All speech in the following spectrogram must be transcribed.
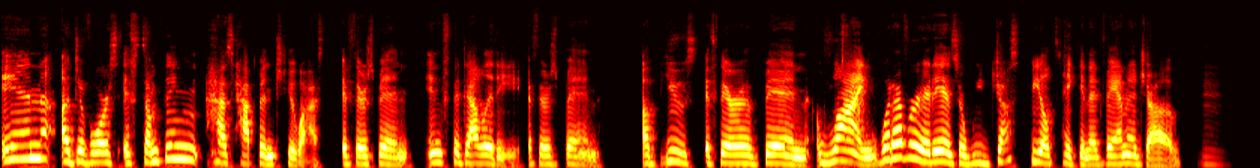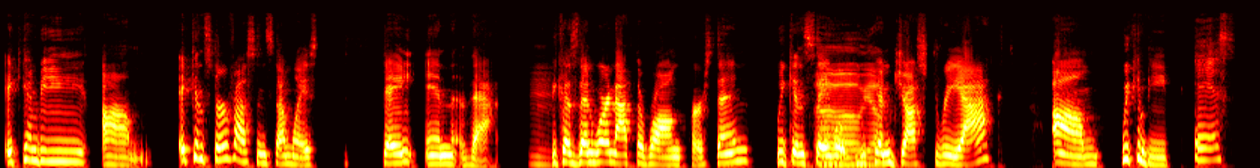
In a divorce, if something has happened to us, if there's been infidelity, if there's been abuse, if there have been lying, whatever it is, or we just feel taken advantage of, mm. it can be um, it can serve us in some ways to stay in that Mm. because then we're not the wrong person. We can say Oh, what we yeah. can just react. Um, we can be pissed.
